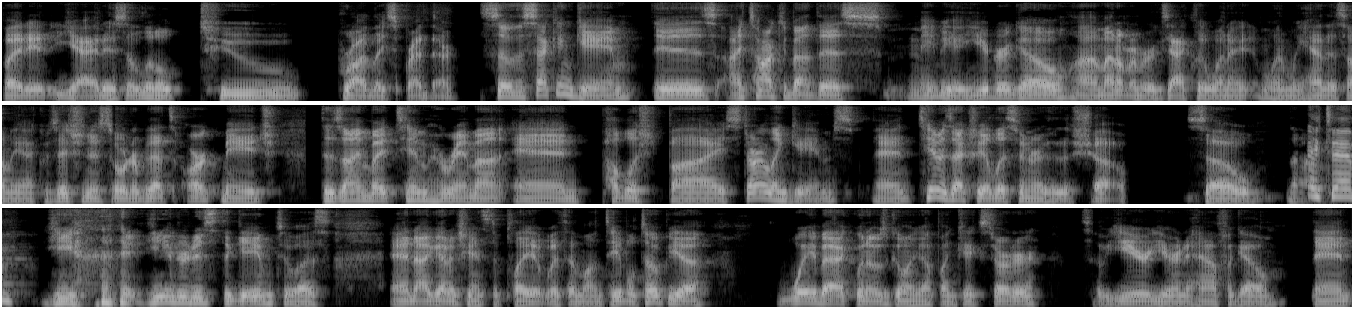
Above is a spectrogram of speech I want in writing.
but it, yeah, it is a little too broadly spread there. So the second game is I talked about this maybe a year ago. Um, I don't remember exactly when I when we had this on the acquisition disorder, but that's Archmage, designed by Tim Herrema and published by Starling Games. And Tim is actually a listener to the show. So uh, hey Tim, he he introduced the game to us, and I got a chance to play it with him on Tabletopia way back when it was going up on Kickstarter. So year year and a half ago, and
